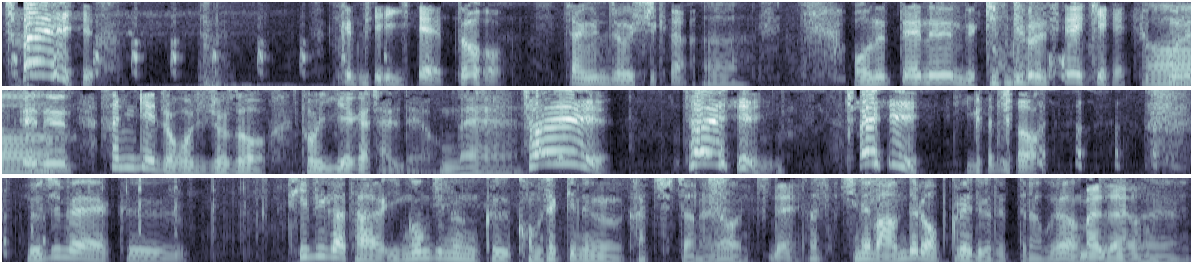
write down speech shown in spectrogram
절! 근데 이게 또, 장윤정 씨가 어, 어느 때는 느낌표를 세 개, 어. 어느 때는 한 개 적어주셔서 더 이해가 잘 돼요. 네. 절! 절! 절! 이거죠. 요즘에 그 TV가 다 인공지능 그 검색 기능을 갖추잖아요. 네. 사실 지네 마음대로 업그레이드가 됐더라고요. 맞아요. 그, 네.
